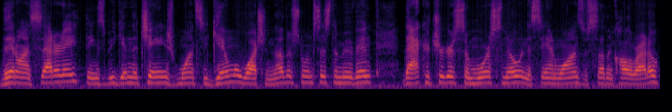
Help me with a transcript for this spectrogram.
Then on Saturday, things begin to change once again. We'll watch another storm system move in. That could trigger some more snow in the San Juans of southern Colorado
